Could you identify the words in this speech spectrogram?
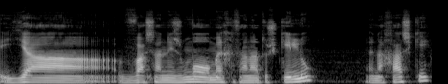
για βασανισμό μέχρι θανάτου σκύλου, ένα χάσκι.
